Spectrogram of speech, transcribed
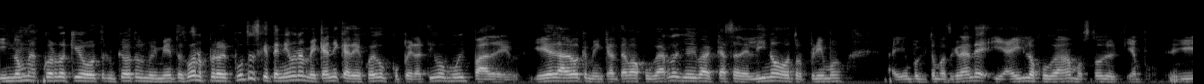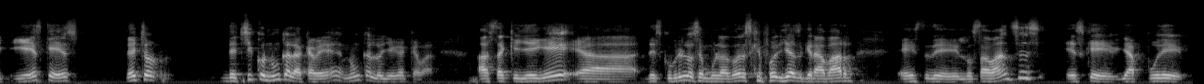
y no me acuerdo qué, otro, qué otros movimientos. Bueno, pero el punto es que tenía una mecánica de juego cooperativo muy padre y era algo que me encantaba jugarlo. Yo iba a casa de Lino, otro primo, ahí un poquito más grande, y ahí lo jugábamos todo el tiempo. Y, es que es, de hecho, de chico nunca lo acabé, nunca lo llegué a acabar. Hasta que llegué a descubrir los emuladores que podías grabar este, de los avances, es que ya pude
